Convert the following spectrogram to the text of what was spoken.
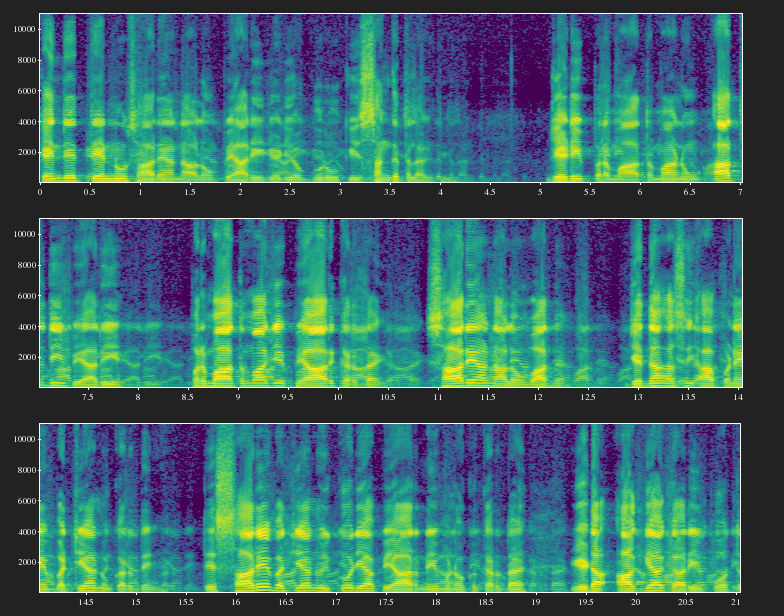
ਕਹਿੰਦੇ, ਤੈਨੂੰ ਸਾਰਿਆਂ ਨਾਲੋਂ ਪਿਆਰੀ ਜਿਹੜੀ ਉਹ ਗੁਰੂ ਕੀ ਸੰਗਤ ਲੱਗਦੀ। ਜਿਹੜੀ ਪਰਮਾਤਮਾ ਨੂੰ ਅਤ ਦੀ ਪਿਆਰੀ ਹੈ। ਪਰਮਾਤਮਾ ਜੇ ਪਿਆਰ ਕਰਦਾ ਹੈ ਸਾਰਿਆਂ ਨਾਲੋਂ ਵੱਧ ਜਿੱਦਾਂ ਅਸੀਂ ਆਪਣੇ ਬੱਚਿਆਂ ਨੂੰ ਕਰਦੇ ਹਾਂ ਤੇ ਸਾਰੇ ਬੱਚਿਆਂ ਨੂੰ ਇੱਕੋ ਜਿਹਾ ਪਿਆਰ ਨਹੀਂ ਮਨੁੱਖ ਕਰਦਾ, ਜਿਹੜਾ ਆਗਿਆਕਾਰੀ ਪੁੱਤ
